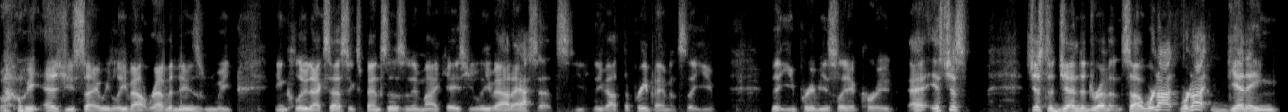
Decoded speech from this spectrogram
Well, we, as you say, we leave out revenues and we include excess expenses, and in my case, you leave out assets. You leave out the prepayments that you that you previously accrued. Uh, it's just just agenda driven. So we're not we're not getting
